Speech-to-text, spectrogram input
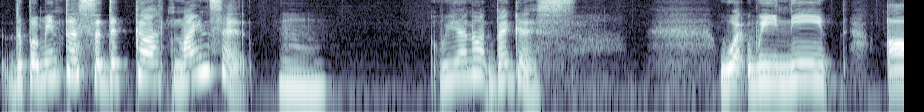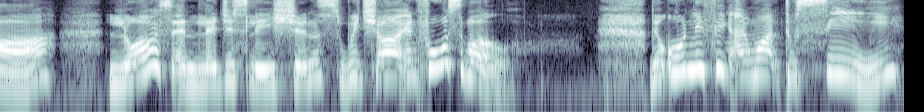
the peminta sedekah mindset. Mm we are not beggars. What we need are laws and legislations which are enforceable. The only thing I want to see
